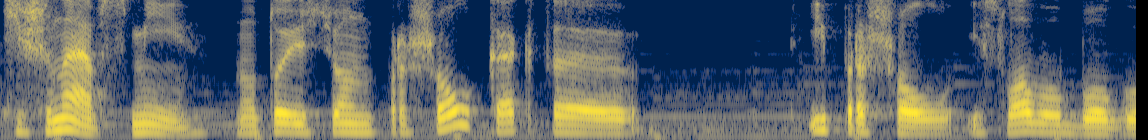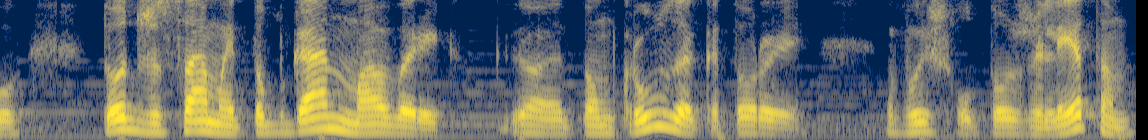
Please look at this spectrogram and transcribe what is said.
Тишина в СМИ. Ну, то есть он прошел как-то и прошел, и слава богу. Тот же самый Топган Маварик э, Том Круза, который вышел тоже летом,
